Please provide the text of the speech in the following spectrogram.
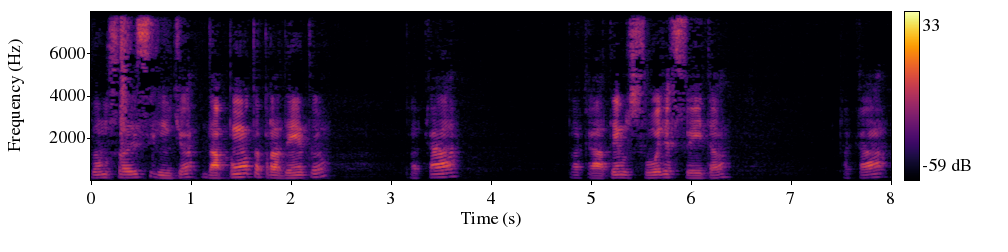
vamos fazer o seguinte, ó. Da ponta para dentro, ó. Pra cá. Pra cá. Temos folhas feitas, ó. Pra cá.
